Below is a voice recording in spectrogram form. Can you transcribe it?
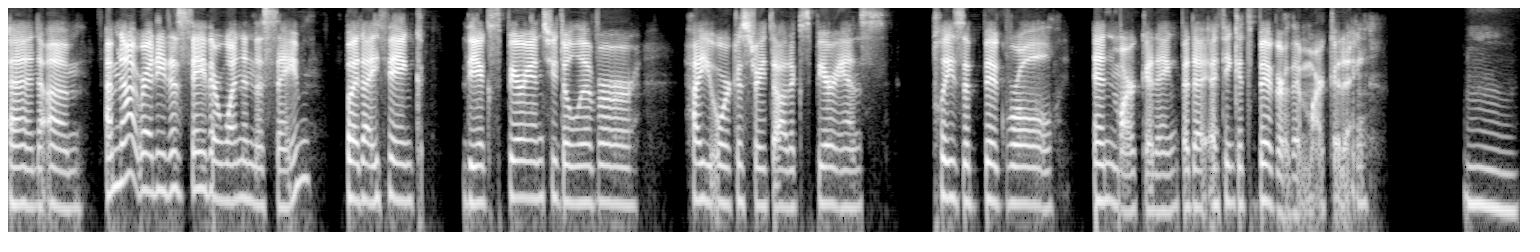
and um, i'm not ready to say they're one and the same but i think the experience you deliver how you orchestrate that experience plays a big role in marketing, but I, I think it's bigger than marketing. Mm.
